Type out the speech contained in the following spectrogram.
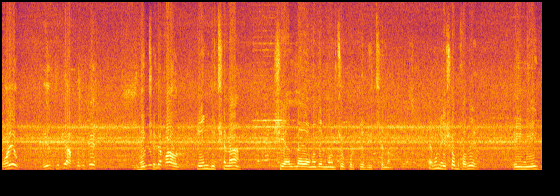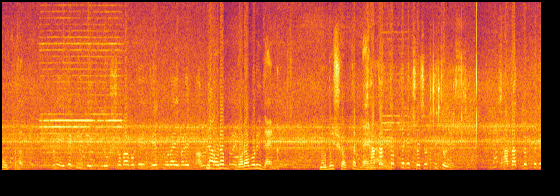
পরেও রেল থেকে আপনাদেরকে সহযোগিতা করা হলো ট্রেন দিচ্ছে না শিয়ালদায় আমাদের মঞ্চ করতে দিচ্ছে না। এখন এসব হবে। এই নিয়েই পড়তে হবে মানে এটা কি লোকসভা ভোটে যেহেতু ওরা এবারে ভালো না ওরা বরাবরই দেয় না। মোদীর সরকার দেয় সাতাত্তর থেকে ছেষট্টি চলে এসছে। সাতাত্তর থেকে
